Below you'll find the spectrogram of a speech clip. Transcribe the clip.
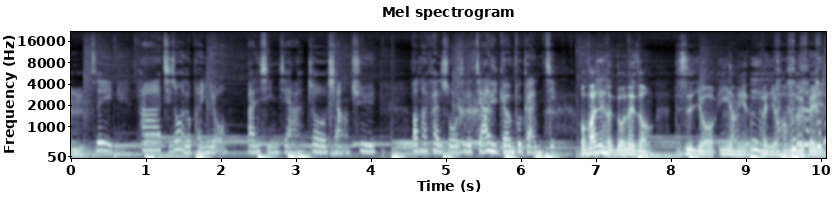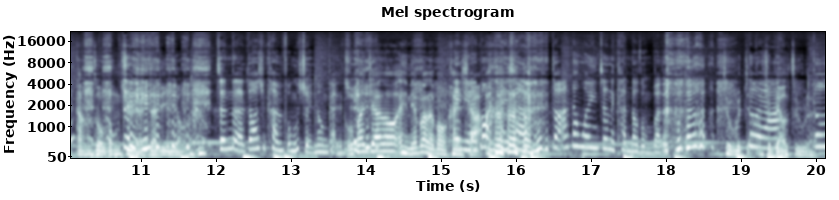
嗯，所以他其中有个朋友。搬新家就想去帮他看，说这个家里干不干净。我发现很多那种就是有阴阳眼的朋友，嗯、他们都会被当做工具人在利用。真的都要去看风水那种感觉。我搬家喽，哎、欸，你要不要来帮我看一下？欸、你来帮我看一下。对啊，但万一真的看到怎么办？就不缴、啊，就不要租了。都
